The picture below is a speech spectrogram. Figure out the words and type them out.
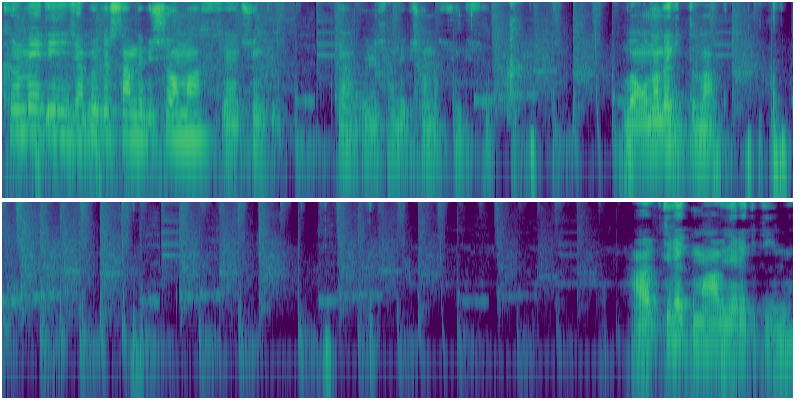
Kırmaya deneyeceğim. Ölürsem de bir şey olmaz. Yani çünkü yani ölürsem de bir şey olmaz çünkü. Ulan ona da gitti lan. Abi direkt mavilere gideyim ya.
